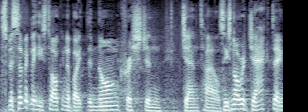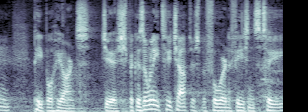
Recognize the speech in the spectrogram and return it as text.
Specifically, he's talking about the non Christian Gentiles. He's not rejecting people who aren't Jewish, because only two chapters before in Ephesians 2,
